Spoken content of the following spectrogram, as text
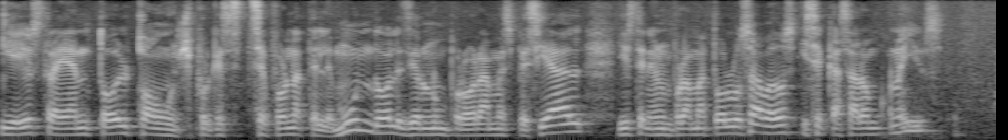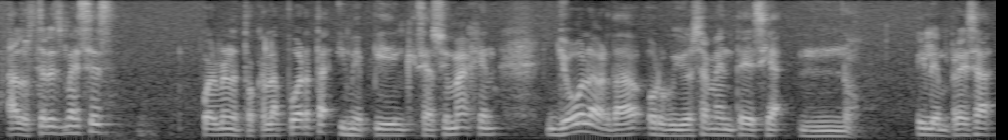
y ellos traían todo el punch porque se fueron a Telemundo, les dieron un programa especial, ellos tenían un programa todos los sábados y se casaron con ellos. A los tres meses vuelven a tocar la puerta y me piden que sea su imagen. Yo la verdad orgullosamente decía no y la empresa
